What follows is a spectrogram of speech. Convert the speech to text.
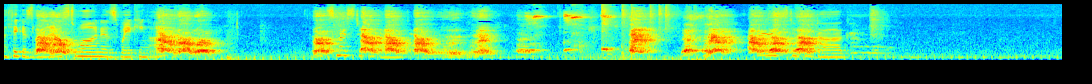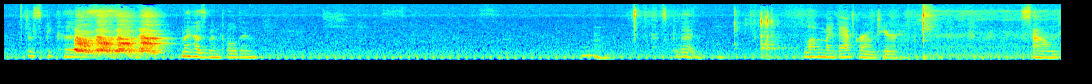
I think his last one is Waking Up. That's my stupid dog. Very stupid dog. Just because my husband pulled in. Mm, that's good. Love my background here. Sound.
